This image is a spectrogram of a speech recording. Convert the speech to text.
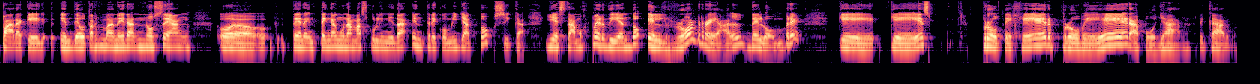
para que de otras maneras no sean uh, tengan una masculinidad entre comillas tóxica. Y estamos perdiendo el rol real del hombre que, que es proteger, proveer, apoyar, Ricardo.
